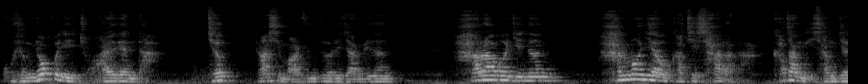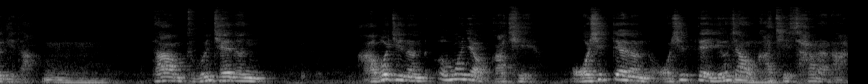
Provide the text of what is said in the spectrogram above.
구성 요건이 좋아야 된다. 즉 다시 말씀드리자면은 할아버지는 할머니하고 같이 살아라. 가장 이상적이다. 음. 다음 두 번째는 아버지는 어머니하고 같이 50대는 50대 여자하고 같이 살아라.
